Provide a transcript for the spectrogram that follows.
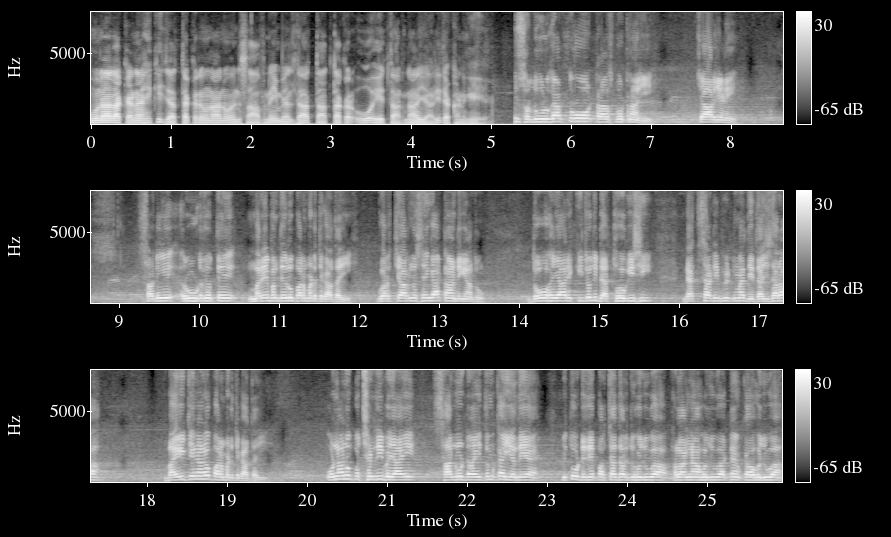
ਉਹਨਾਂ ਦਾ ਕਹਿਣਾ ਹੈ ਕਿ ਜਦ ਤੱਕ ਉਹਨਾਂ ਨੂੰ ਇਨਸਾਫ ਨਹੀਂ ਮਿਲਦਾ, ਤਦ ਤੱਕ ਉਹ ਇਹ ਧਰਨਾ ਜਾਰੀ ਰੱਖਣਗੇ। ਸਰਦੂਲਗੜ੍ਹ ਤੋਂ ਟਰਾਂਸਪੋਰਟਰਾਂ ਜੀ, ਚਾਰ ਜਣੇ। ਸਾਡੇ ਰੂਟ ਦੇ ਉੱਤੇ ਮਰੇ ਬੰਦੇ ਨੂੰ ਪਰਮਿਟ ਚਕਾਦਾ ਜੀ, ਗੁਰਚਰਨ ਸਿੰਘ ਆ ਟਾਂਡੀਆਂ ਤੋਂ। 2021 ਚ ਉਹਦੀ ਡੈਥ ਹੋ ਗਈ ਸੀ। ਡੈਥ ਸਰਟੀਫਿਕੇਟ ਮੈਂ ਦਿੱਤਾ ਜੀ ਸਾਰਾ। 22 ਚ ਇਹਨਾਂ ਨੂੰ ਪਰਮਿਟ ਚਕਾਤਾ ਜੀ। ਉਹਨਾਂ ਨੂੰ ਪੁੱਛਣ ਦੀ ਬਜਾਏ ਸਾਨੂੰ ਡਰਾਈ ਧਮਕਾਈ ਜਾਂਦੇ ਆ ਵੀ ਤੁਹਾਡੇ ਦੇ ਪਰਚਾ ਦਰਜ ਹੋ ਜਾਊਗਾ, ਫਲਾਨਾ ਹੋ ਜਾਊਗਾ, ਢਿਮਕਾ ਹੋ ਜਾਊਗਾ।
